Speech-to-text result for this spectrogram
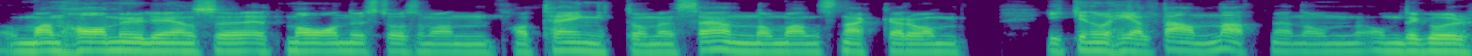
men man har muligens et manus då, som man har tenkt om, men sen om man snakker om ikke noe helt annet, men om, om det går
